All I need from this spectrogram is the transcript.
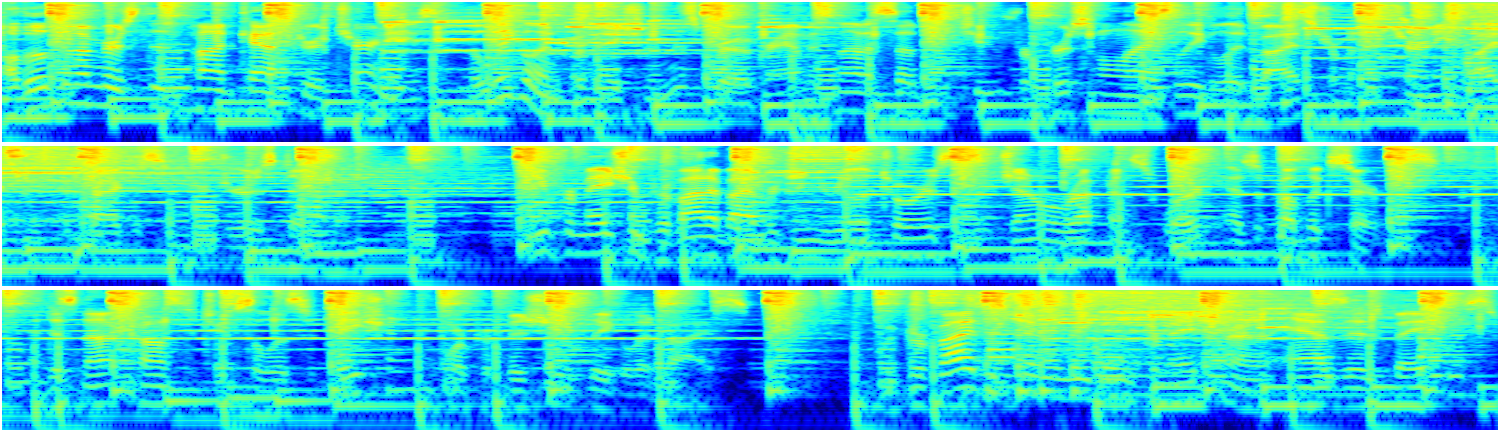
Although the members of this podcast are attorneys, the legal information in this program is not a substitute for personalized legal advice from an attorney licensed to practice in your jurisdiction. The information provided by Virginia Realtors is a general reference work as a public service and does not constitute solicitation or provision of legal advice. We provide this general legal information on an as-is basis.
